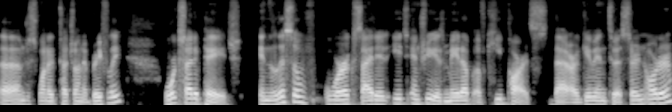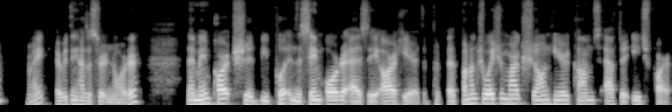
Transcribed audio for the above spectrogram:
uh, I just want to touch on it briefly. Works cited page. In the list of work cited, each entry is made up of key parts that are given to a certain order, right? Everything has a certain order. The main part should be put in the same order as they are here. The uh, punctuation mark shown here comes after each part.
